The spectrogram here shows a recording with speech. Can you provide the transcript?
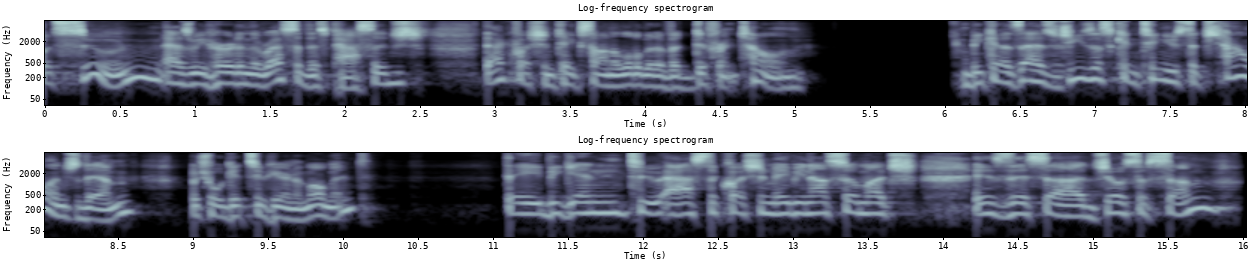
But soon, as we heard in the rest of this passage, that question takes on a little bit of a different tone. Because as Jesus continues to challenge them, which we'll get to here in a moment, they begin to ask the question maybe not so much, is this uh, Joseph's son?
